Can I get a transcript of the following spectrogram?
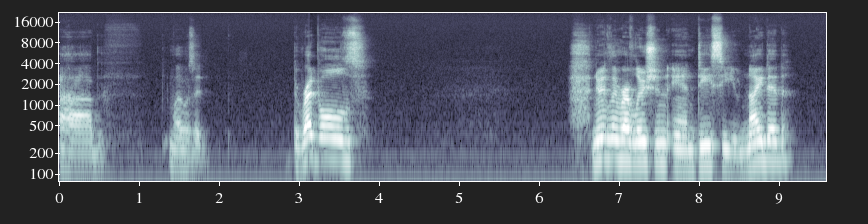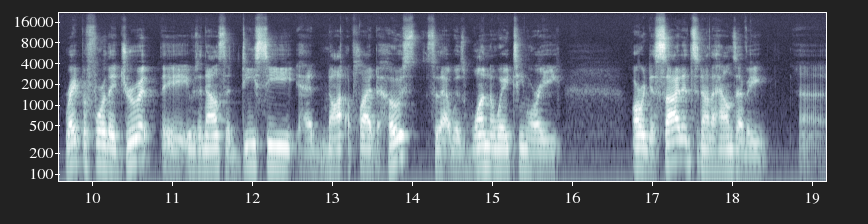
um, what was it? The Red Bulls, New England Revolution, and DC United right before they drew it, they it was announced that DC had not applied to host, so that was one away team already already decided. So now the Hounds have a uh,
